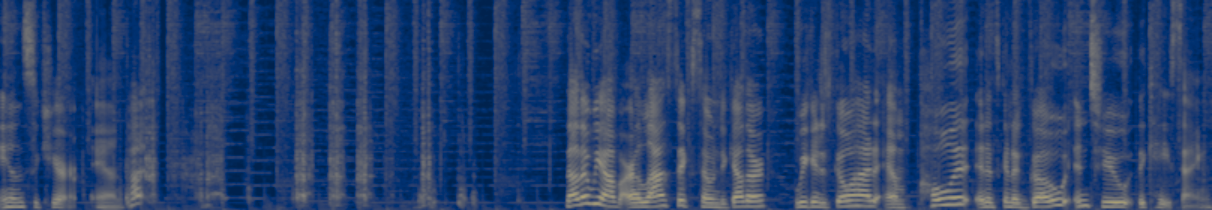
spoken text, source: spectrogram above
and secure and cut. Now that we have our elastic sewn together, we can just go ahead and pull it and it's gonna go into the casing.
